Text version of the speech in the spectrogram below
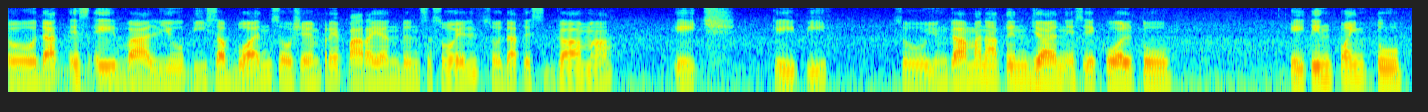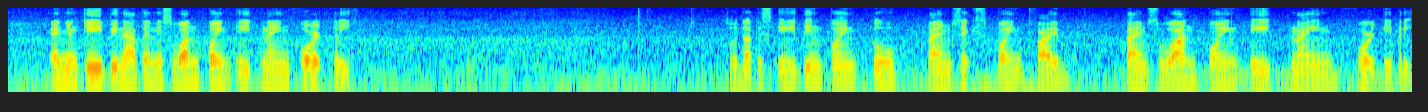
So, that is a value P sub 1. So, syempre, para yan dun sa soil. So, that is gamma H Kp. So, yung gamma natin dyan is equal to 18.2 and yung KP natin is 1.8943. So that is 18.2 times 6.5 times 1.8943.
